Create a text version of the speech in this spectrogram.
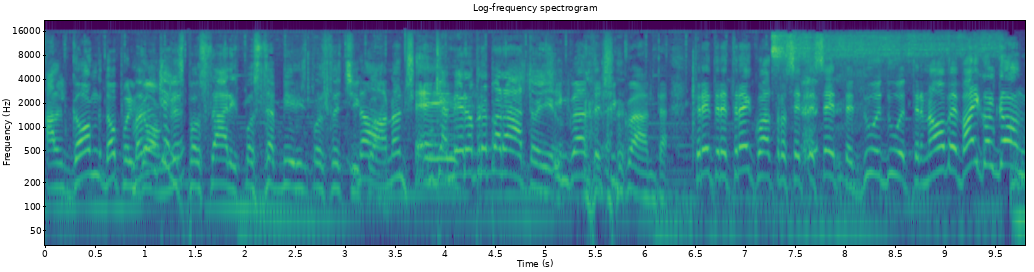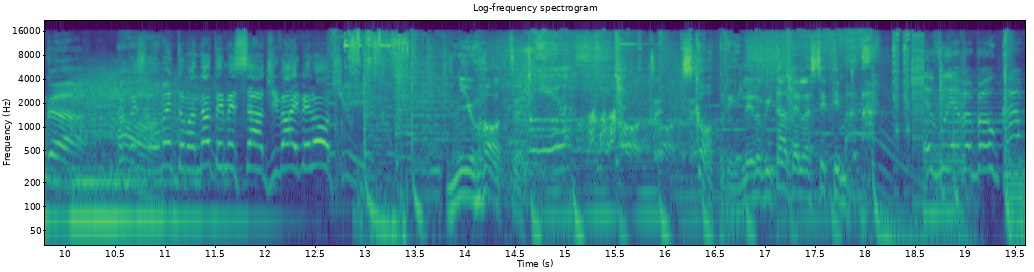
al gong dopo il Ma non gong. c'è risposta A, risposta B, risposta C. No, qua. non c'è. Minchia, mi ero preparato io. 50 e 50 333 477 2239 Vai col gong In questo momento mandate i messaggi Vai veloci New Hot. Scopri le novità della settimana. If we ever broke up,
